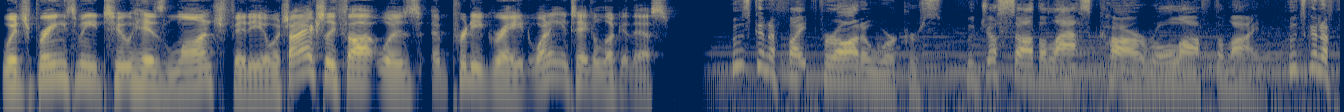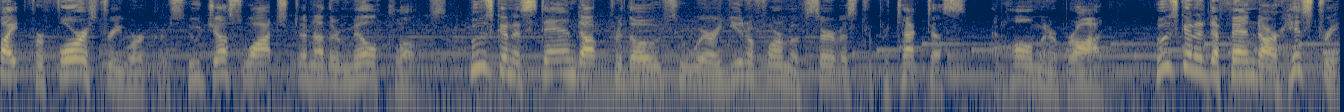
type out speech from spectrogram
which brings me to his launch video, which I actually thought was uh, pretty great. Why don't you take a look at this? Who's going to fight for auto workers who just saw the last car roll off the line? Who's going to fight for forestry workers who just watched another mill close? Who's going to stand up for those who wear a uniform of service to protect us at home and abroad? Who's going to defend our history,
